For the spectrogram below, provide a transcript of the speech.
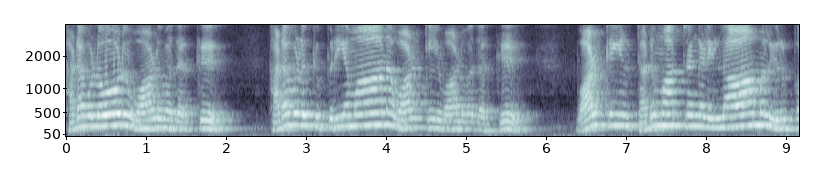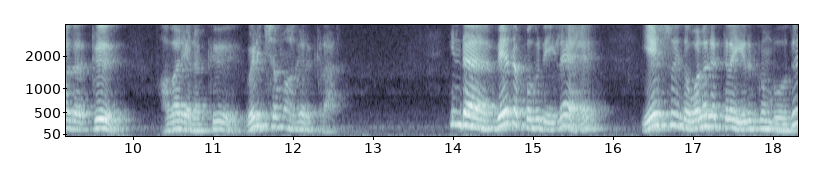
கடவுளோடு வாழுவதற்கு கடவுளுக்கு பிரியமான வாழ்க்கை வாழ்வதற்கு வாழ்க்கையில் தடுமாற்றங்கள் இல்லாமல் இருப்பதற்கு அவர் எனக்கு வெளிச்சமாக இருக்கிறார். இந்த வேத பகுதியில் இயேசு இந்த உலகத்தில் இருக்கும்போது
